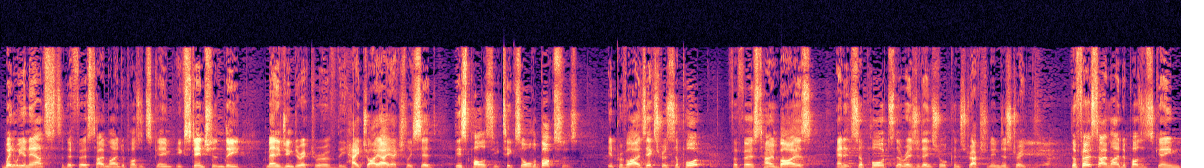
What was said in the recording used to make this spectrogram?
When we announced the first home loan deposit scheme extension, the managing director of the HIA actually said this policy ticks all the boxes. It provides extra support for first home buyers and it supports the residential construction industry. The first home loan deposit scheme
